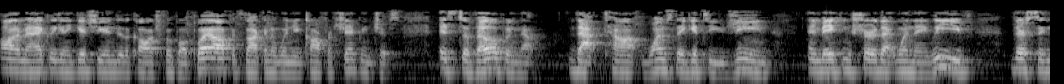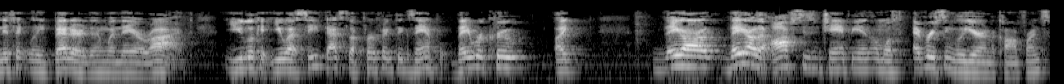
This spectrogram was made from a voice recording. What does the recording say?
automatically going to get you into the college football playoff. It's not going to win you conference championships. It's developing that that talent once they get to Eugene and making sure that when they leave, they're significantly better than when they arrived. You look at USC, that's the perfect example. They recruit like they are they are the off-season champion almost every single year in the conference,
